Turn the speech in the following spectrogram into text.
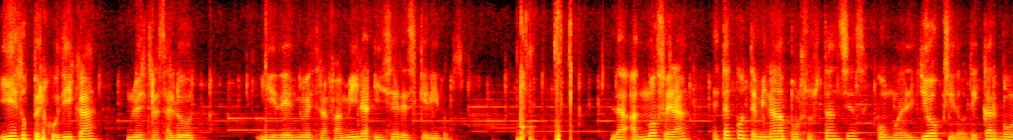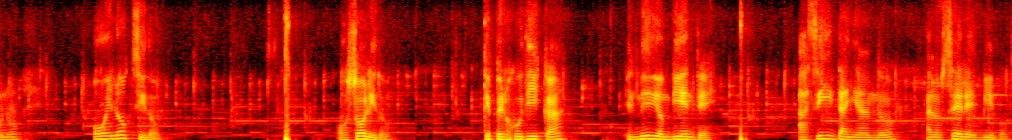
y eso perjudica nuestra salud y de nuestra familia y seres queridos. La atmósfera está contaminada por sustancias como el dióxido de carbono o el óxido o sólido que perjudica el medio ambiente, así dañando a los seres vivos.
